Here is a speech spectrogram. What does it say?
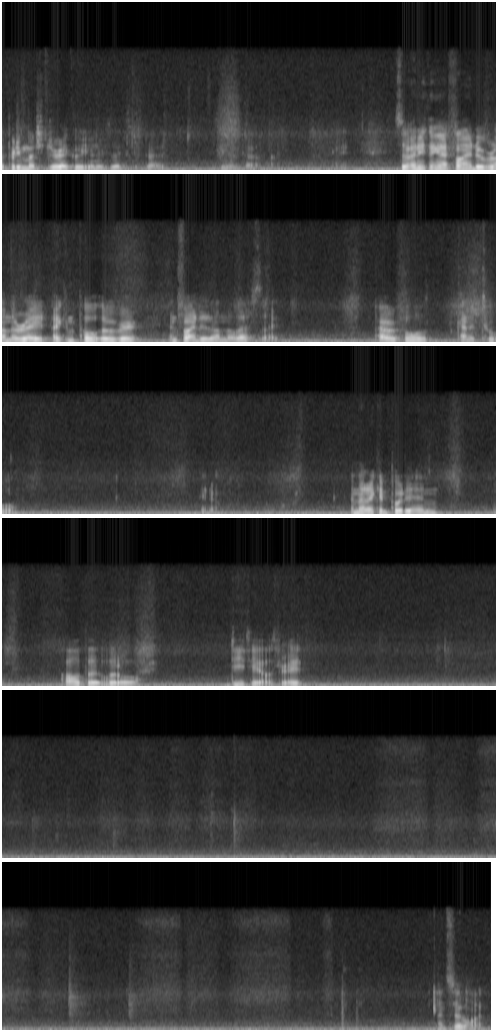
That pretty much directly intersects with that line. Okay. So anything I find over on the right, I can pull over and find it on the left side. Powerful kind of tool. You know. And then I can put in all the little details, right? and so on.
